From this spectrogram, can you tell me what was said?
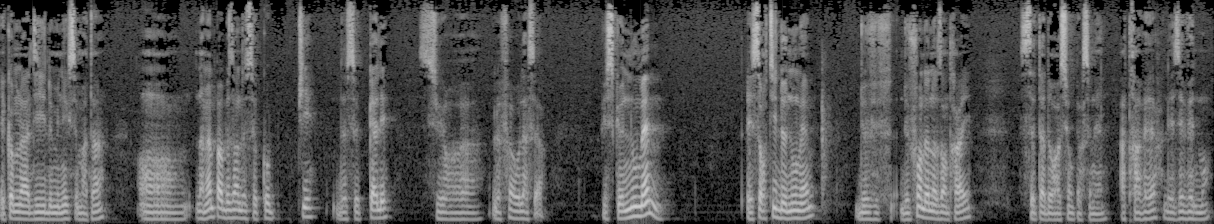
Et comme l'a dit Dominique ce matin, on n'a même pas besoin de se copier, de se caler sur euh, le frère ou la sœur, puisque nous-mêmes, est sorti de nous-mêmes, du fond de nos entrailles, cette adoration personnelle à travers les événements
